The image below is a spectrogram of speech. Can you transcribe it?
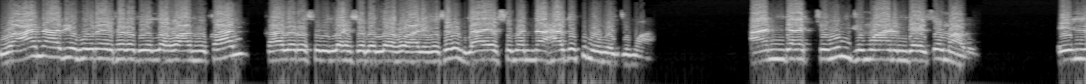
وعن ابي هريره رضي الله عنه قال قال رسول الله صلى الله عليه وسلم لا يصومن احدكم يوم الجمعه አንዳችሁም ጁማን እንዳይጾም አሉ ኢላ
